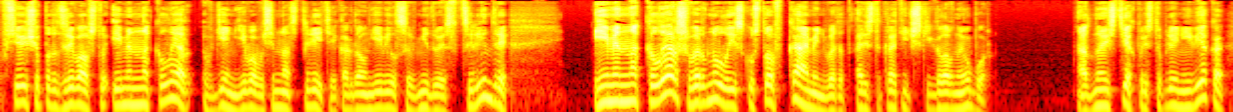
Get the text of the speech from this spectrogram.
все еще подозревал, что именно Клэр в день его 18-летия, когда он явился в Мидуэс в цилиндре, именно Клэр швырнула из кустов камень в этот аристократический головной убор. Одно из тех преступлений века —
